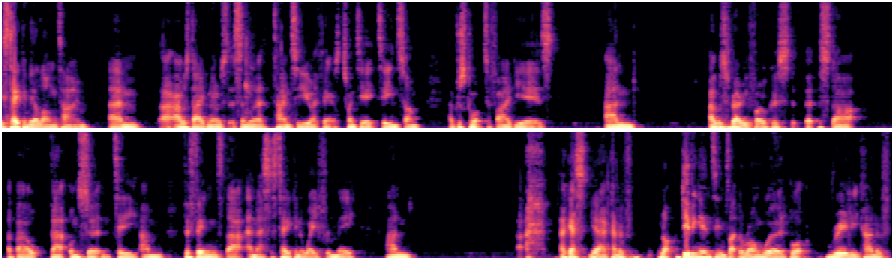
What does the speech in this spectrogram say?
it's taken me a long time. Um, I was diagnosed at a similar time to you. I think it was 2018. So i have just come up to five years. And I was very focused at the start about that uncertainty and the things that MS has taken away from me. And I guess, yeah, kind of not giving in seems like the wrong word, but really kind of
